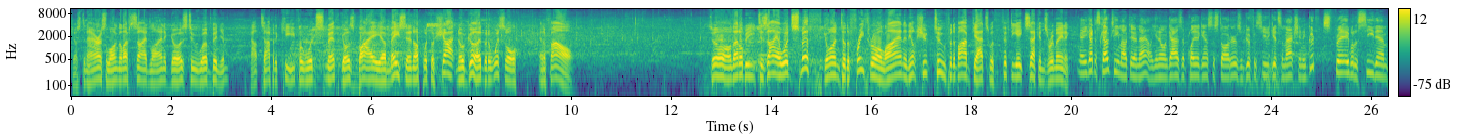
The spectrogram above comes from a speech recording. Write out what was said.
Justin Harris along the left sideline. It goes to uh, Binyam. Out top of the key for Wood Smith. Goes by uh, Mason up with the shot. No good, but a whistle and a foul. So that'll be Tiziah Wood Smith going to the free throw line, and he'll shoot two for the Bobcats with 58 seconds remaining. Yeah, you got the scout team out there now, you know, and guys that play against the starters, and good for see to get some action, and good for able to see them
